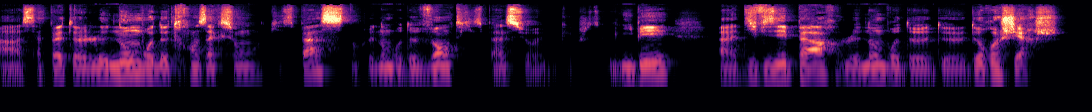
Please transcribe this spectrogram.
euh, ça peut être le nombre de transactions qui se passent, donc le nombre de ventes qui se passent sur une, quelque chose comme eBay, euh, divisé par le nombre de, de, de recherches.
